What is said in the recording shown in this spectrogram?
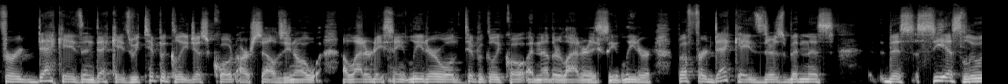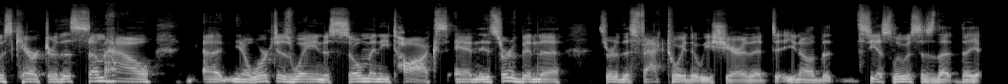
for decades and decades, we typically just quote ourselves. You know, a Latter Day Saint leader will typically quote another Latter Day Saint leader, but for decades, there's been this this C.S. Lewis character that somehow, uh, you know, worked his way into so many talks, and it's sort of been the sort of this factoid that we share that you know the C.S. Lewis is the the,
